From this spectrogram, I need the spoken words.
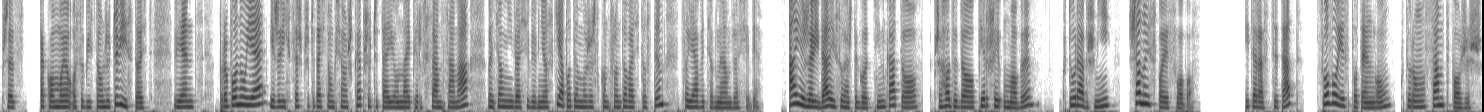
przez taką moją osobistą rzeczywistość. Więc proponuję, jeżeli chcesz przeczytać tą książkę, przeczytaj ją najpierw sam sama, wyciągnij dla siebie wnioski, a potem możesz skonfrontować to z tym, co ja wyciągnęłam dla siebie. A jeżeli dalej słuchasz tego odcinka, to przechodzę do pierwszej umowy, która brzmi: Szanuj swoje słowo. I teraz cytat: Słowo jest potęgą, którą sam tworzysz.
